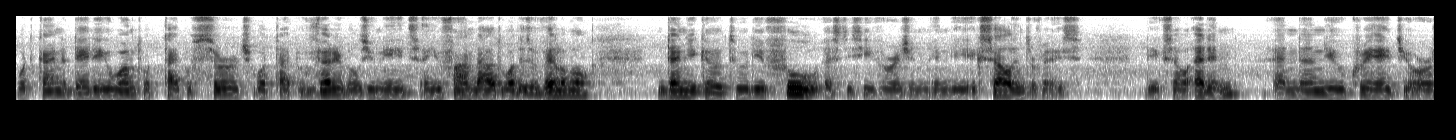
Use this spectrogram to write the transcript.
what kind of data you want, what type of search, what type of variables you need, and you find out what is available, then you go to the full SDC version in the Excel interface, the Excel add-in, and then you create your,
